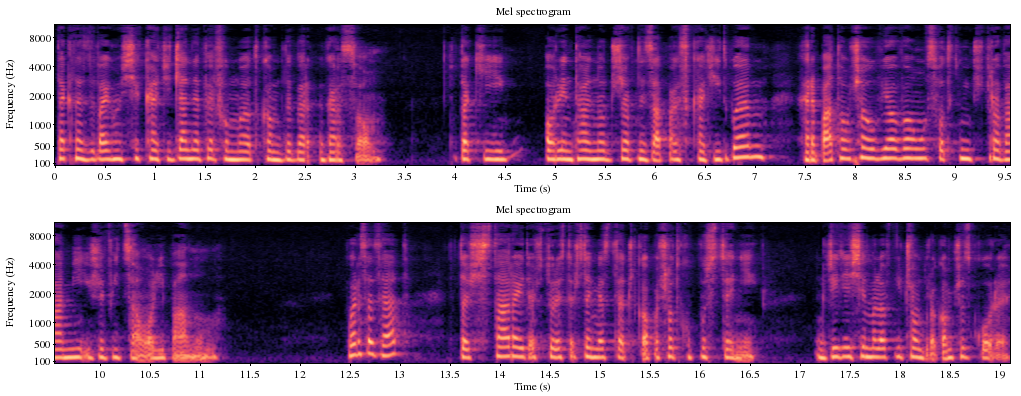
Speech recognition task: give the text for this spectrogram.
Tak nazywają się kadzidlane perfumy od Comme de Garçon. To taki orientalno-drzewny zapach z kadzidłem, herbatą szałwiową, słodkimi przyprawami i żywicą olibanum. Ouarzazate to dość stare i dość turystyczne miasteczko pośrodku pustyni – gdzie jedzie się malowniczą drogą przez góry.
